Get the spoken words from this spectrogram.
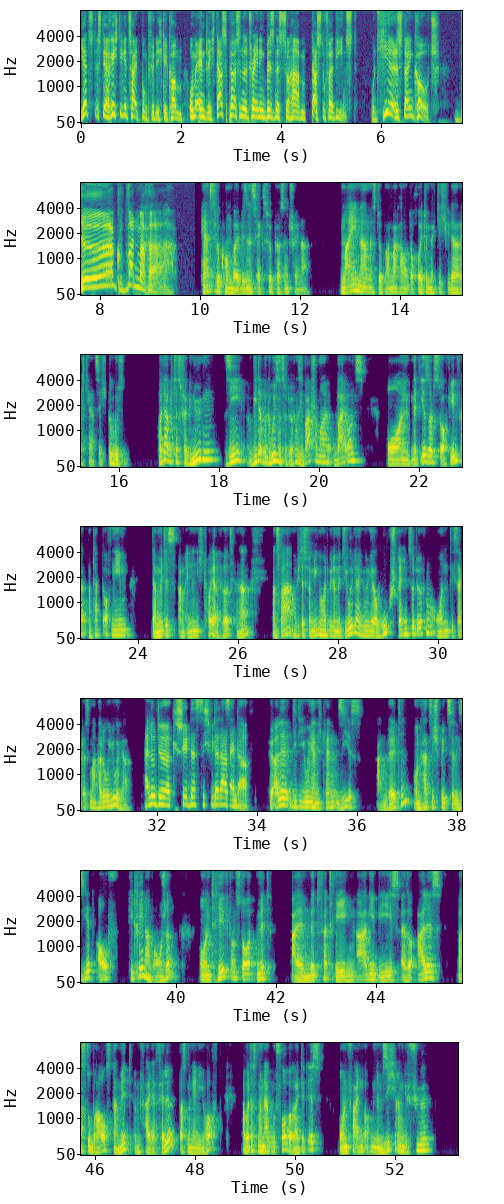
Jetzt ist der richtige Zeitpunkt für dich gekommen, um endlich das Personal Training Business zu haben, das du verdienst. Und hier ist dein Coach, Dirk Wannmacher. Herzlich willkommen bei Business Hacks für Personal Trainer. Mein Name ist Dirk Wannmacher und auch heute möchte ich wieder recht herzlich begrüßen. Heute habe ich das Vergnügen, Sie wieder begrüßen zu dürfen. Sie war schon mal bei uns und mit ihr solltest du auf jeden Fall Kontakt aufnehmen, damit es am Ende nicht teuer wird. Ja? Und zwar habe ich das Vergnügen, heute wieder mit Julia, Julia Ruch, sprechen zu dürfen. Und ich sage erstmal Hallo Julia. Hallo Dirk, schön, dass ich wieder da sein darf. Für alle, die die Julia nicht kennen, sie ist Anwältin und hat sich spezialisiert auf die Trainerbranche und hilft uns dort mit allem, mit Verträgen, AGBs, also alles, was du brauchst, damit im Fall der Fälle, was man ja nie hofft, aber dass man da gut vorbereitet ist und vor allem auch mit einem sicheren Gefühl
